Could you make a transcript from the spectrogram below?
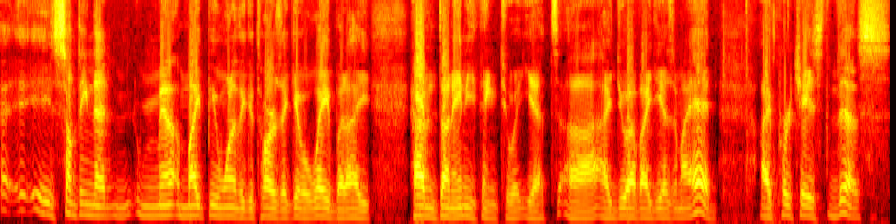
is something that might be one of the guitars I give away, but I haven't done anything to it yet. Uh, I do have ideas in my head. I purchased this.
